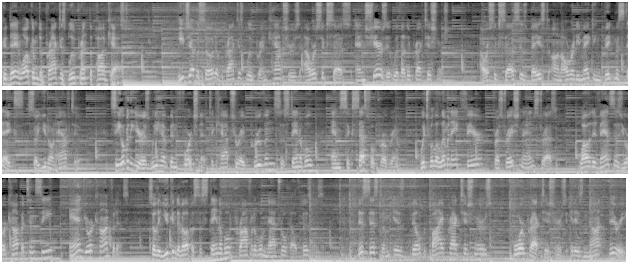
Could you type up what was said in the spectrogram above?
Good day and welcome to Practice Blueprint, the podcast. Each episode of Practice Blueprint captures our success and shares it with other practitioners. Our success is based on already making big mistakes so you don't have to. See, over the years, we have been fortunate to capture a proven, sustainable, and successful program which will eliminate fear, frustration, and stress while it advances your competency and your confidence so that you can develop a sustainable, profitable natural health business. This system is built by practitioners for practitioners. It is not theory.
